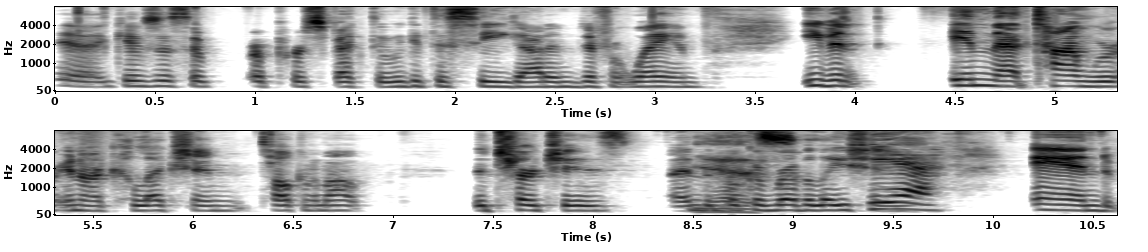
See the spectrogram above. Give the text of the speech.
Yeah, it gives us a, a perspective. We get to see God in a different way. And even in that time, we are in our collection talking about the churches in the book of Revelation. Yeah. And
